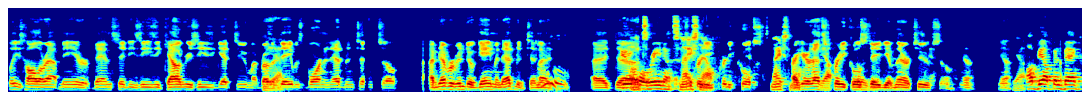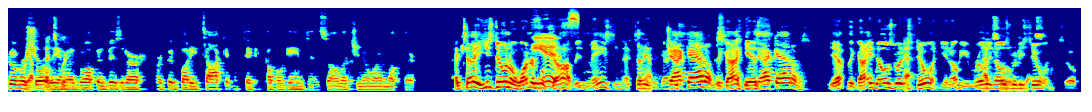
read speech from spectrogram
please holler at me. Or Van City's easy, Calgary's easy to get to. My brother yeah. Dave was born in Edmonton, so I've never been to a game in Edmonton. I, uh, Beautiful arena. It's nice pretty, now. Pretty cool. It's nice. Now. I hear that's yeah. a pretty cool stadium there too. Yeah. So yeah. Yeah. yeah. I'll be up in Vancouver yep, shortly. I'm going to go up and visit our, our good buddy Tocchet and take a couple games in. So I'll let you know when I'm up there. I tell you, he's doing a wonderful job. Amazing. I tell yeah. you, Jack Adams. The guy is Jack Adams. Yep, the guy knows what he's doing. You know, he really Absolutely knows what he's doing. So,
